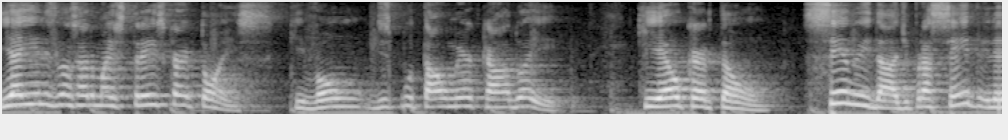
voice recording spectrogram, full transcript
E aí eles lançaram mais três cartões que vão disputar o mercado aí, que é o cartão sem anuidade para sempre, ele,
